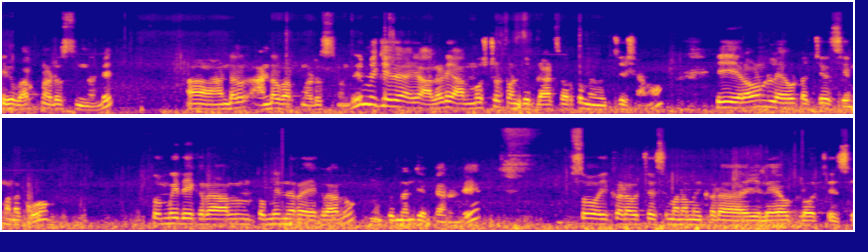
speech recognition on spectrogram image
ఇది వర్క్ నడుస్తుందండి. అండర్ అండర్ వర్క్ నడుస్తుంది. మీకు ఇది ఆల్రెడీ ఆల్మోస్ట్ ట్వంటీ ప్లాట్స్ వరకు మేము ఇచ్చేసాము. ఈ అరౌండ్ లేఅవుట్ వచ్చేసి మనకు తొమ్మిది ఎకరాలు తొమ్మిదిన్నర ఎకరాలు ఉంటుందని చెప్పారండి. సో ఇక్కడ వచ్చేసి మనం ఇక్కడ ఈ లేఅవుట్లో వచ్చేసి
